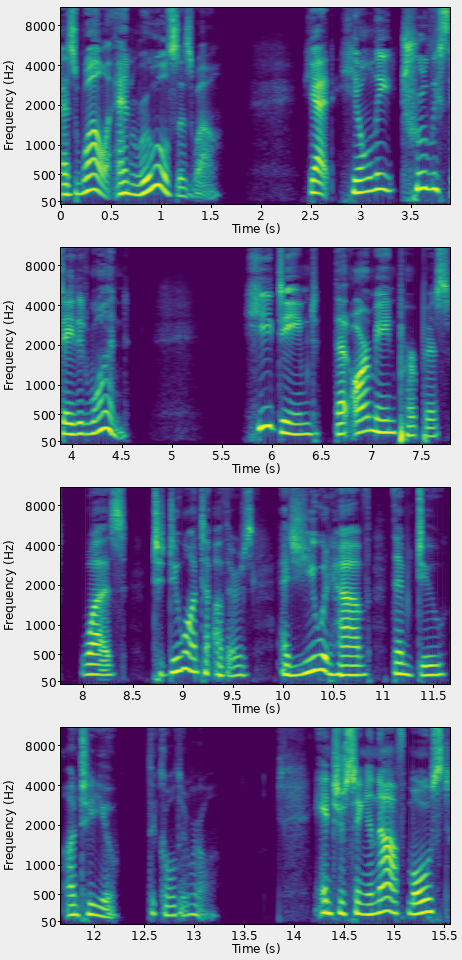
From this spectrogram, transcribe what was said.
as well and rules as well. Yet he only truly stated one. He deemed that our main purpose was to do unto others as you would have them do unto you, the golden rule. Interesting enough, most,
